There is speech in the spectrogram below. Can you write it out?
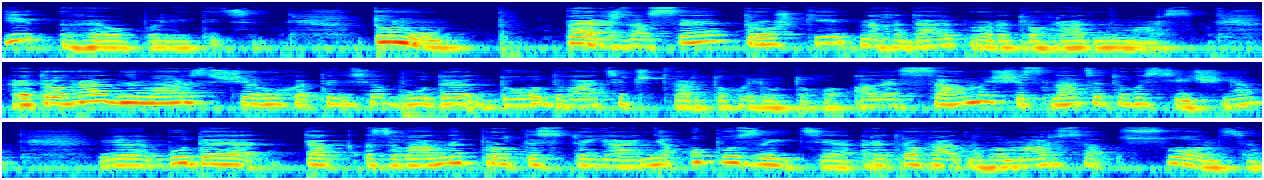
і геополітиці. Тому, перш за все, трошки нагадаю про ретроградний Марс. Ретроградний Марс ще рухатися буде до 24 лютого, але саме 16 січня е, буде так зване протистояння, опозиція ретроградного Марса Сонцем.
